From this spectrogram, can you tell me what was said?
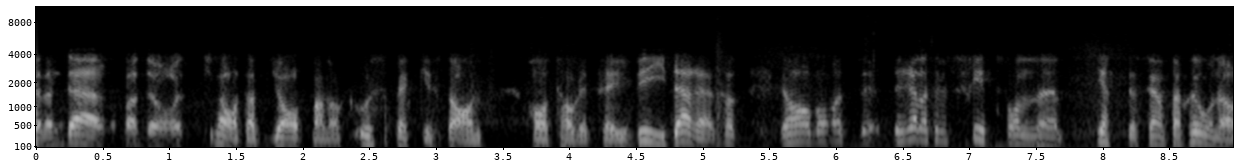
Även där var det klart att Japan och Uzbekistan har tagit sig vidare. Så det har varit relativt fritt från eh, jättesensationer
